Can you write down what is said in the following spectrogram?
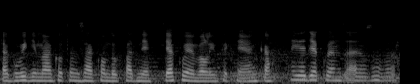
Tak uvidíme, ako ten zákon dopadne. Ďakujem veľmi pekne, Janka. Ja ďakujem za rozhovor.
